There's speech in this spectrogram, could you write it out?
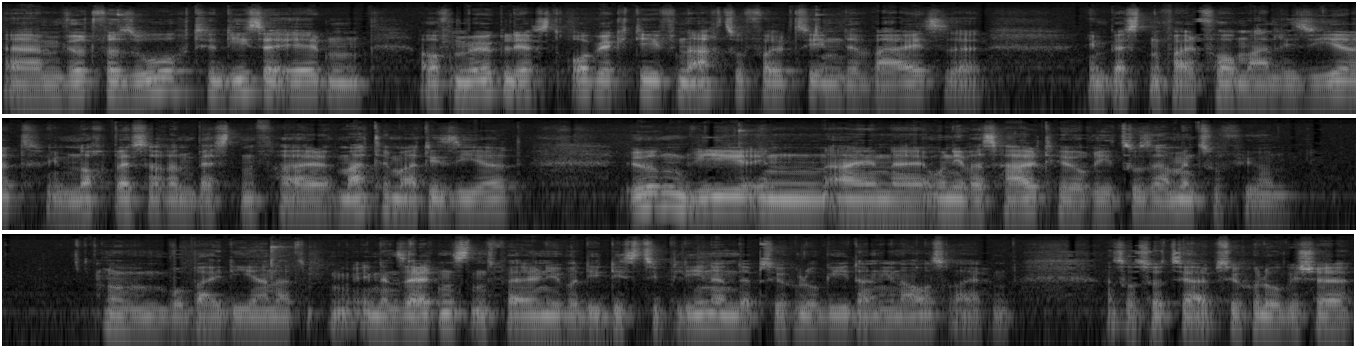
wird versucht, diese eben auf möglichst objektiv nachzuvollziehende Weise, im besten Fall formalisiert, im noch besseren besten Fall mathematisiert, irgendwie in eine Universaltheorie zusammenzuführen. Ähm, wobei die ja in den seltensten Fällen über die Disziplinen der Psychologie dann hinausreichen. Also sozialpsychologische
